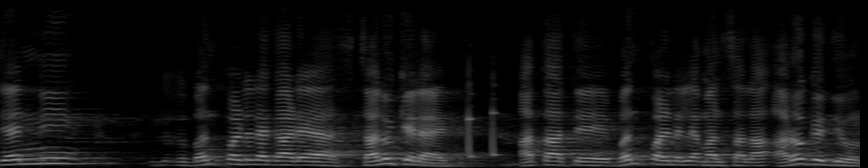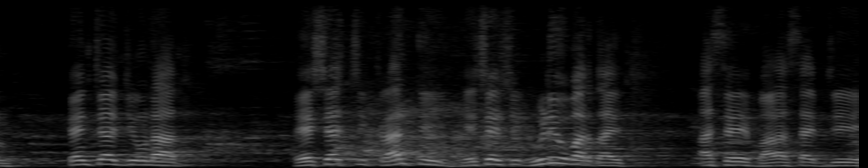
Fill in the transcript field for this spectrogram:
ज्यांनी बंद पडलेल्या गाड्या चालू केल्या आहेत. आता ते बंद पडलेल्या माणसाला आरोग्य देऊन त्यांच्या जीवनात यशाची क्रांती यशाची गुढी उभारत आहेत असे बाळासाहेबजी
